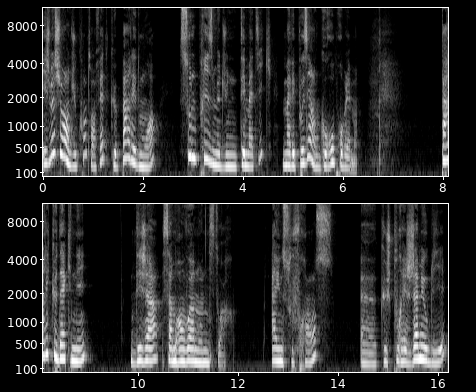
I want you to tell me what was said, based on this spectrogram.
et je me suis rendu compte en fait que parler de moi, sous le prisme d'une thématique, m'avait posé un gros problème. Parler que d'acné, déjà, ça me renvoie à mon histoire, à une souffrance euh, que je pourrais jamais oublier,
